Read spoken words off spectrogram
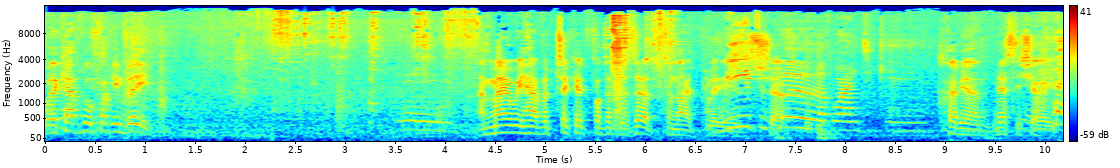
with a capital fucking B. And may we have a ticket for the dessert tonight, please, Oui, tu chef? peux avoir un ticket. Très bien, merci, chérie.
